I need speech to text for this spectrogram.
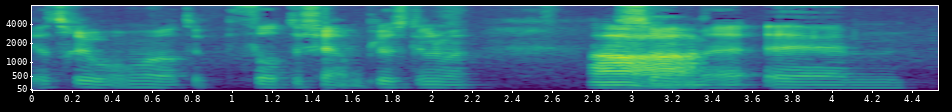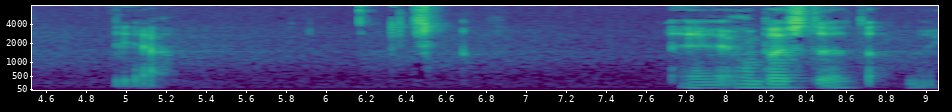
jag tror hon var typ 45 plus till och med. Ah, Som, eh, ehm, ja. Eh, hon började stöta på mig.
